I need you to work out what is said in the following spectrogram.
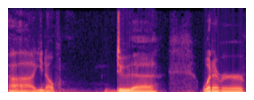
uh, you know, do the whatever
